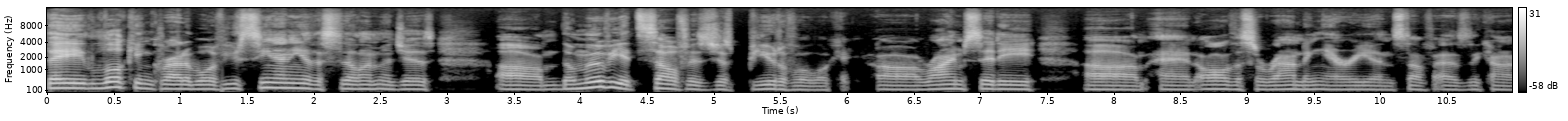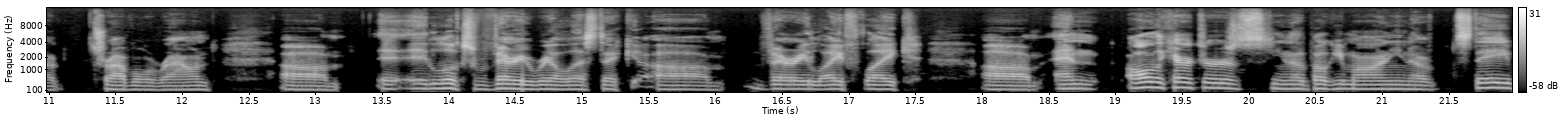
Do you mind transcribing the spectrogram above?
they look incredible. If you've seen any of the still images, um, the movie itself is just beautiful looking. Uh, Ryme City um, and all the surrounding area and stuff as they kind of travel around. Um, it, it looks very realistic, um, very lifelike, um, and all the characters, you know, Pokemon, you know, stay.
